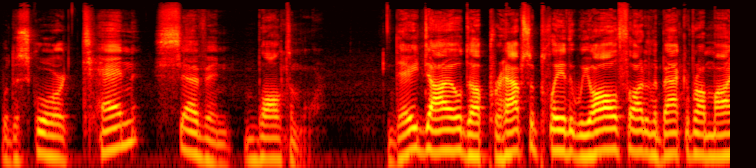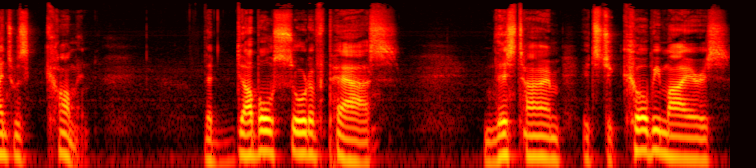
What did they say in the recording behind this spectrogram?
with the score 10 7 Baltimore, they dialed up perhaps a play that we all thought in the back of our minds was coming. The double sort of pass. This time it's Jakobi Meyers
